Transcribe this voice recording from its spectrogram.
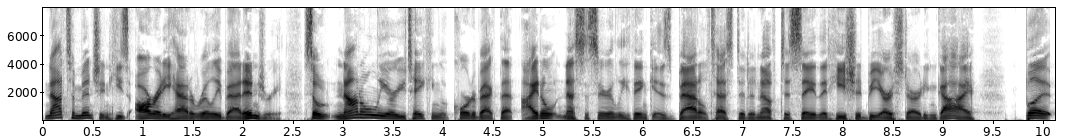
Not to mention he's already had a really bad injury. So not only are you taking a quarterback that I don't necessarily think is battle tested enough to say that he should be our starting guy, but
